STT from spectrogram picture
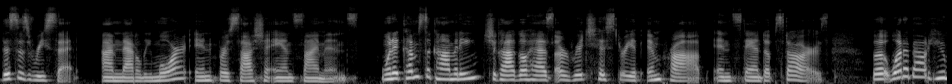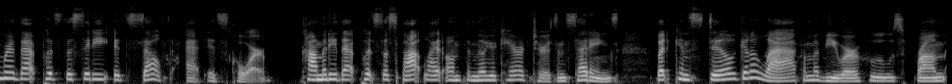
This is Reset. I'm Natalie Moore, in for Sasha Ann Simons. When it comes to comedy, Chicago has a rich history of improv and stand up stars. But what about humor that puts the city itself at its core? Comedy that puts the spotlight on familiar characters and settings, but can still get a laugh from a viewer who's from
